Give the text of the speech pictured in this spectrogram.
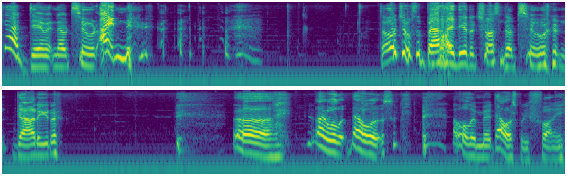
God damn it, Neptune. I knew. Told you it was a bad idea to trust Neptune, God Eater. Uh. I will. That was. I will admit that was pretty funny.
